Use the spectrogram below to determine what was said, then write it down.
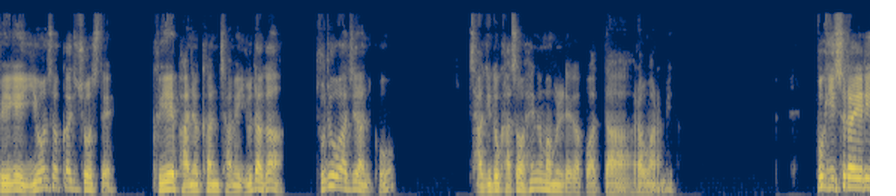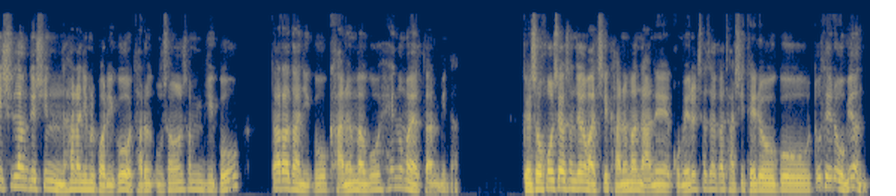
그에게 이혼서까지 주었을 때 그의 반역한 자매 유다가 두려워하지 않고 자기도 가서 행음함을 내가 보았다라고 말합니다. 북이스라엘이 신랑 되신 하나님을 버리고 다른 우상을 섬기고 따라다니고 간음하고 행음하였답니다. 그래서 호세아 선자가 마치 가늠한 아내 고멜을 찾아가 다시 데려오고 또 데려오면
